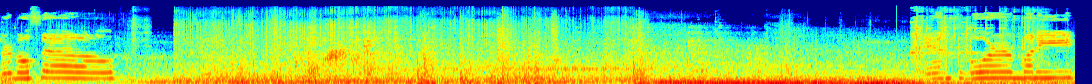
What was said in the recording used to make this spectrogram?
Thermal cell. And some more money.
